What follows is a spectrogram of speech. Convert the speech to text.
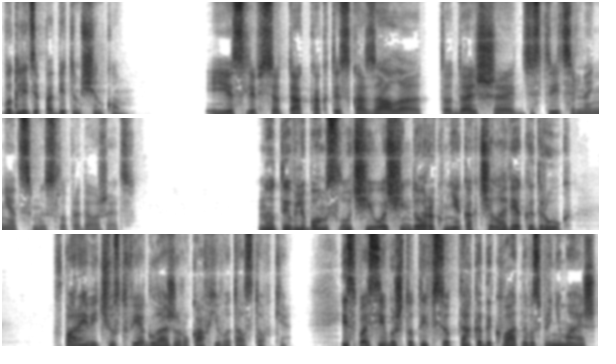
выглядя побитым щенком. «Если все так, как ты сказала, то дальше действительно нет смысла продолжать». «Но ты в любом случае очень дорог мне, как человек и друг», в порыве чувств я глажу рукав его толстовки. И спасибо, что ты все так адекватно воспринимаешь,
